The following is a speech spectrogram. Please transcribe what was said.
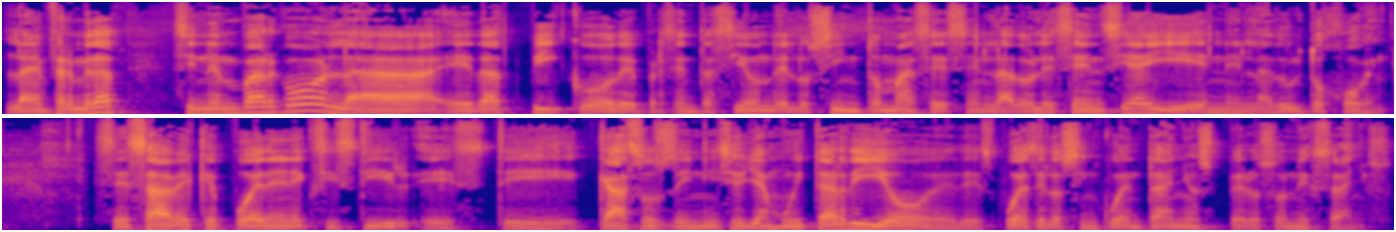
la enfermedad. Sin embargo, la edad pico de presentación de los síntomas es en la adolescencia y en el adulto joven se sabe que pueden existir este, casos de inicio ya muy tardío, eh, después de los 50 años, pero son extraños.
